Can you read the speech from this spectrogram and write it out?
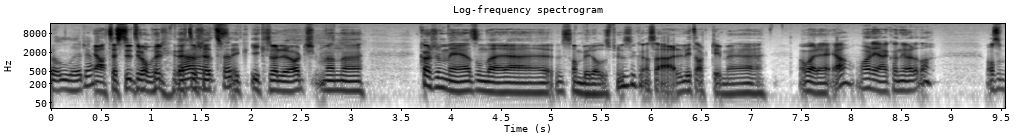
roller, ja. Ja, teste ut roller, rett og slett. Ja, Ik- Ikke så veldig rart. Men uh, kanskje med et sånn der uh, zombie-rollespill så, så er det litt artig med å bare Ja, hva er det jeg kan gjøre, da? Og så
